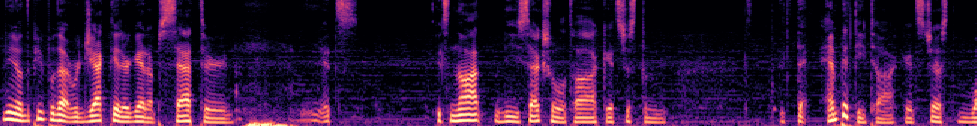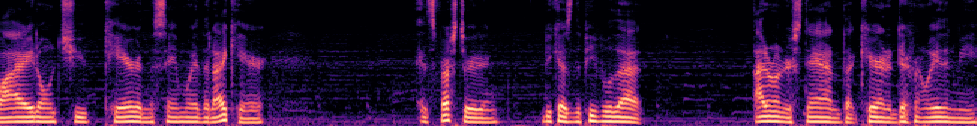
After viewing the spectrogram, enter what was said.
you know, the people that reject it or get upset or it's it's not the sexual talk it's just the it's the empathy talk. It's just why don't you care in the same way that i care? It's frustrating because the people that i don't understand that care in a different way than me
